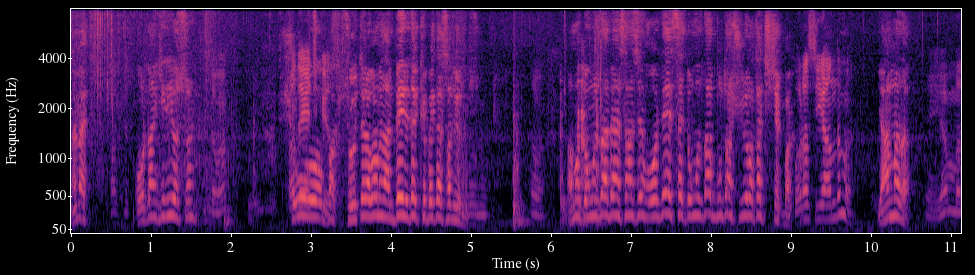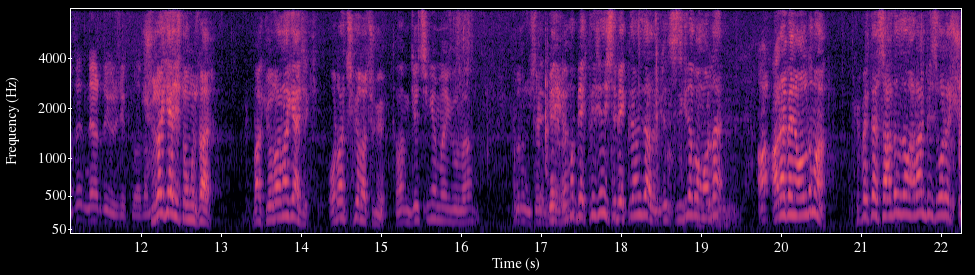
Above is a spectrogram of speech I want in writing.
Mehmet oradan giriyorsun. Tamam. Adaya Şu çıkıyorsun. bak söğütler babamdan beri de köpekler salıyoruz. Ama domuzlar ben sana söyleyeyim oradaysa domuzlar buradan şu yola çıkacak bak. Orası yandı mı? Yanmadı. E, yanmadı. Nerede yürüyecek bu adam? Şurada gelecek domuzlar. Bak yolana gelecek. Oradan çıkıyorlar çünkü. Tamam geçin hemen yola. Durun işte. Be- ama bekleyeceğiz işte beklememiz lazım. Siz gidin bak orada. A- ara beni oldu mu? Köpekler saldığı zaman aran biz oraya şu.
